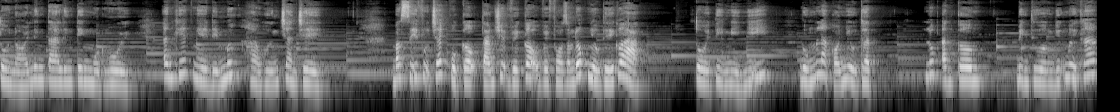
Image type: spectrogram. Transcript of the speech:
tôi nói linh ta linh tinh một hồi ân khiết nghe đến mức hào hứng tràn trề. Bác sĩ phụ trách của cậu tám chuyện với cậu về phó giám đốc nhiều thế cơ à? Tôi tỉ mỉ nghĩ, đúng là có nhiều thật. Lúc ăn cơm, bình thường những người khác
